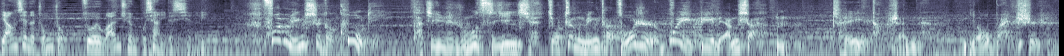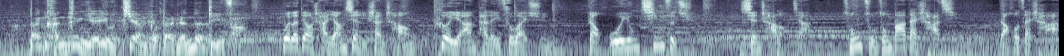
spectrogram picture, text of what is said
杨宪的种种作为完全不像一个贤吏，分明是个酷吏。他今日如此阴险，就证明他昨日未必良善。哼，这等人呢？有本事，但肯定也有见不得人的地方。为了调查杨宪，李善长特意安排了一次外巡，让胡惟庸亲自去，先查老家，从祖宗八代查起，然后再查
